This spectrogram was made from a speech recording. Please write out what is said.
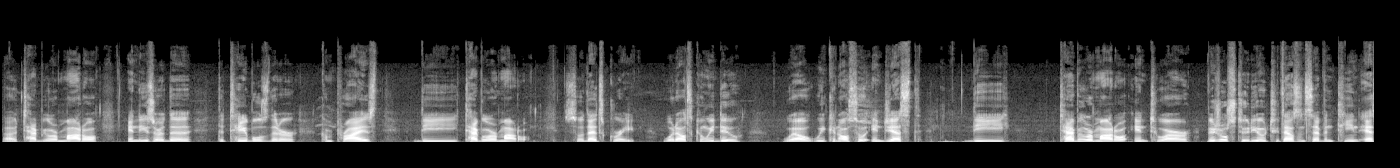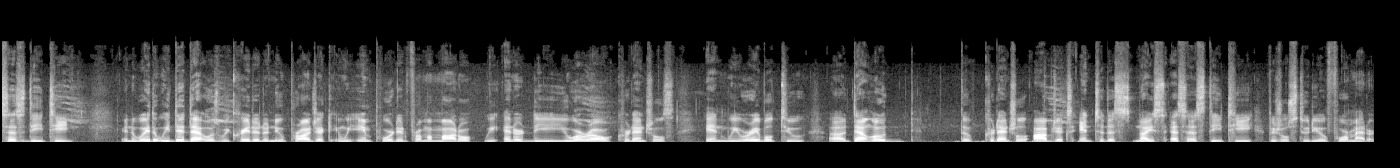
uh, tabular model and these are the, the tables that are comprised the tabular model. So that's great. What else can we do? Well, we can also ingest the tabular model into our Visual Studio 2017 SSDT. And the way that we did that was we created a new project and we imported from a model. We entered the URL credentials and we were able to uh, download the credential objects into this nice SSDT Visual Studio formatter.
